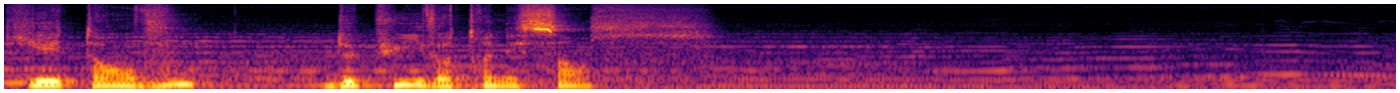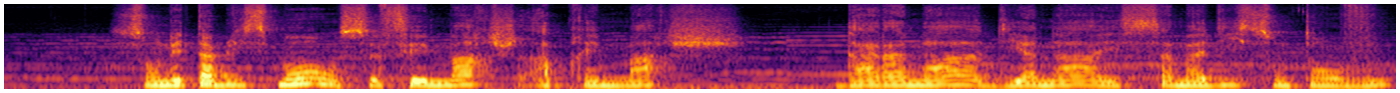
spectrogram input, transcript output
qui est en vous depuis votre naissance. Son établissement se fait marche après marche. Dharana, Dhyana et Samadhi sont en vous.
